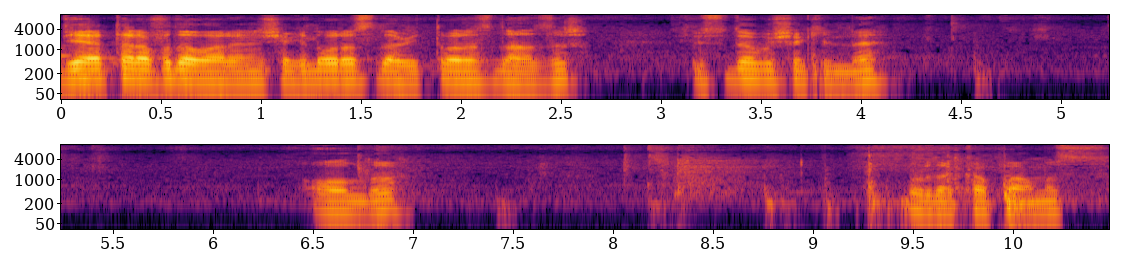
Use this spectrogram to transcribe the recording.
Diğer tarafı da var aynı şekilde. Orası da bitti. Orası da hazır. Üstü de bu şekilde. Oldu. Burada kapağımız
